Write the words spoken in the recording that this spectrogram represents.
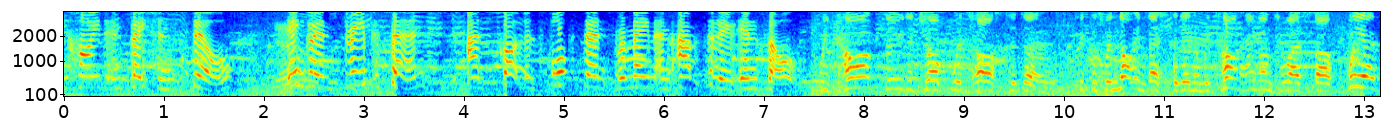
behind inflation still. England 3% and Scotland's 4% remain an absolute insult. We can't do the job we're tasked to do because we're not invested in and we can't hang on to our staff. We have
